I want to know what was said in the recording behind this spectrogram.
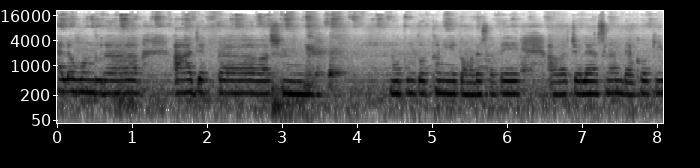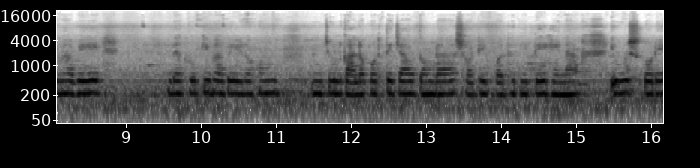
হ্যালো বন্ধুরা, আজ একটা নতুন তথ্য নিয়ে তোমাদের সাথে আবার চলে আসলাম। দেখো কীভাবে দেখো কীভাবে এরকম চুল কালো করতে চাও তোমরা। সঠিক পদ্ধতিতে হেনা ইউজ করে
